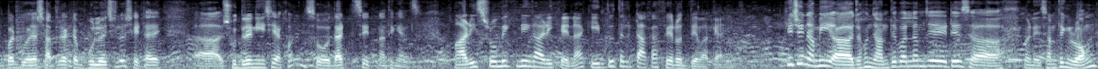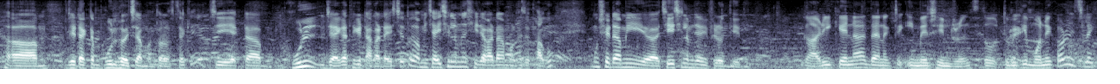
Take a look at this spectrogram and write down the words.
একবার দু হাজার সতেরো একটা ভুল হয়েছিল সেটাই আহ, শুধরে নিয়েছি এখন so that's it nothing else পারিশ্রমিক নিয়ে গাড়ি কেনা কিন্তু তাহলে টাকা ফেরত দেওয়া কেন কিছুই না, আমি যখন জানতে পারলাম যে ইট ইজ মানে সামথিং রং যেটা একটা ভুল হয়েছে আমার তরফ থেকে, যে একটা ভুল জায়গা থেকে টাকাটা এসেছে, তো আমি চাইছিলাম না সেই টাকাটা আমার কাছে থাকুক এবং সেটা আমি চেয়েছিলাম যে আমি ফেরত দিয়ে দিই। গাড়ি কেনা দেন একটা ইমেজ হিন্ড্রেন্স তো তুমি কি মনে করো ইটস লাইক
